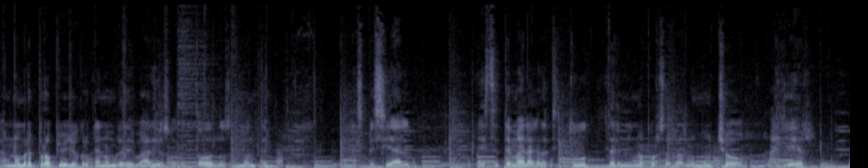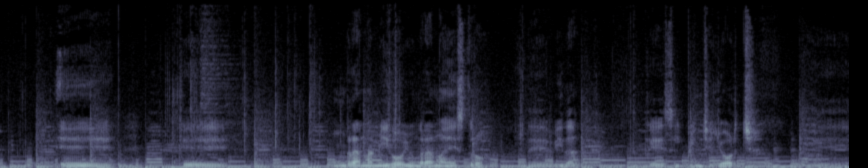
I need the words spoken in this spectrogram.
a nombre propio, yo creo que a nombre de varios o de todos los de Montem, en especial este tema de la gratitud terminó por cerrarlo mucho ayer, eh, que un gran amigo y un gran maestro de vida, que es el pinche George, eh,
